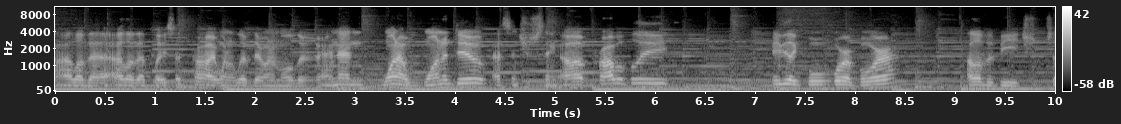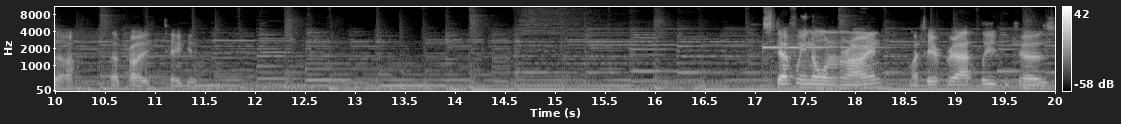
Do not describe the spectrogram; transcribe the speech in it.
I love that. I love that place. I'd probably want to live there when I'm older. And then one I want to do, that's interesting. Uh, probably maybe like Bora Bora. I love the beach, so I'd probably take it. It's definitely Nolan Ryan, my favorite athlete, because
